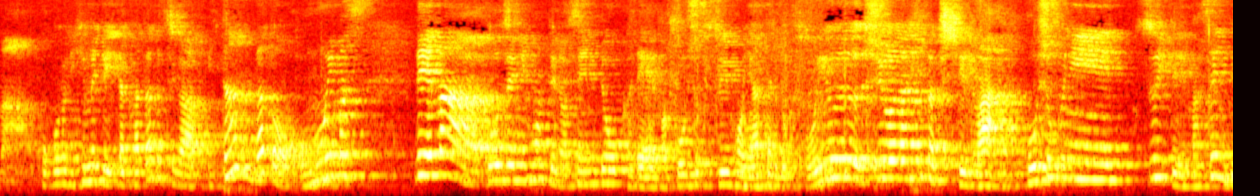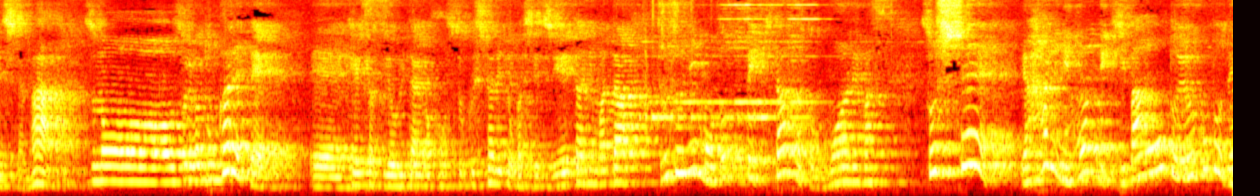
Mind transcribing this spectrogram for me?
まあ、心に秘めていた方たちがいたんだと思います。でまあ当然日本っていうのは占領下で、まあ、公職追放にあったりとかそういう主要な人たちっていうのは公職についていませんでしたがそのそれが解かれて、えー、警察予備隊が発足したりとかして自衛隊にまた徐々に戻ってきたんだと思われます。そしてやはり日本に基盤をということで、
